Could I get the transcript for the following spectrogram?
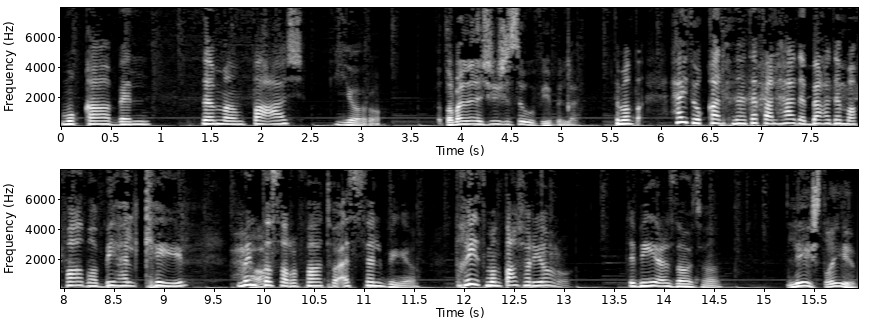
مقابل 18 يورو. طبعا أنا إيش إيش أسوي فيه بالله؟ 18 حيث قالت أنها تفعل هذا بعدما فاض بها الكيل من؟ تصرفاته السلبية تخيل 18 يورو. تبيع زوجها ليش طيب؟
